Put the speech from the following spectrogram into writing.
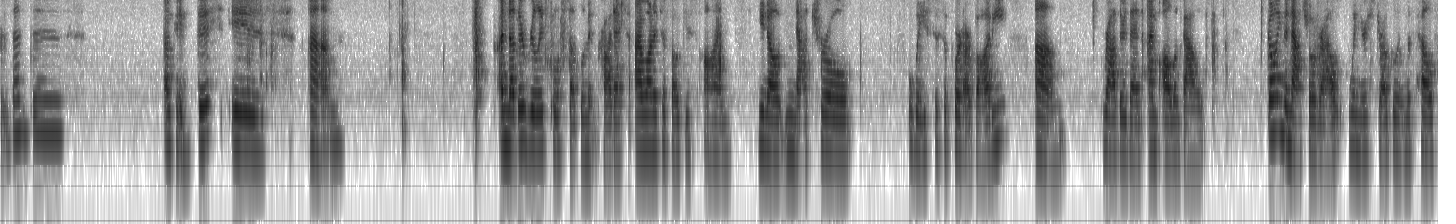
present this. Okay, this is um, another really cool supplement product. I wanted to focus on, you know, natural ways to support our body um, rather than I'm all about going the natural route when you're struggling with health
